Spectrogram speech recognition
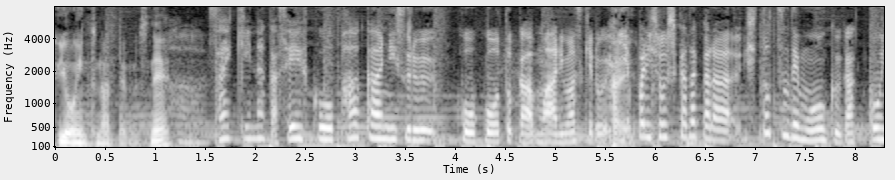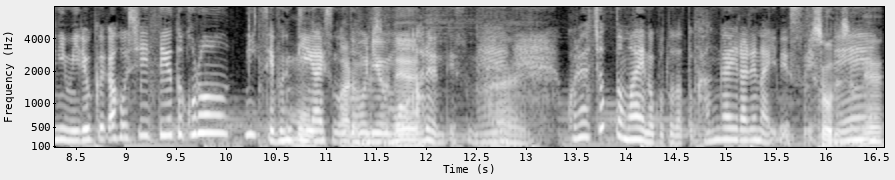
要因となってるんですね。はあ最近なんか制服をパーカーにする高校とかもありますけど、はいやっぱり少子化だから一つでも多く学校に魅力が欲しいっていうところにセブンティーンアイスの導入もああるんですね。はいこれはちょっと前のことだと考えられないですよね。そうですよね。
